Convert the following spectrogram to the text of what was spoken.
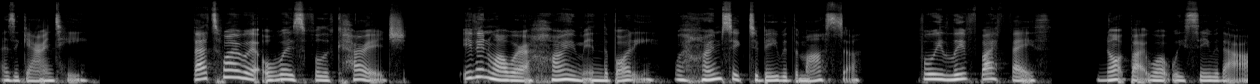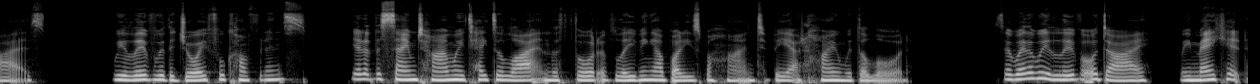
as a guarantee. That's why we're always full of courage. Even while we're at home in the body, we're homesick to be with the Master. For we live by faith, not by what we see with our eyes. We live with a joyful confidence, yet at the same time, we take delight in the thought of leaving our bodies behind to be at home with the Lord. So whether we live or die, we make it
